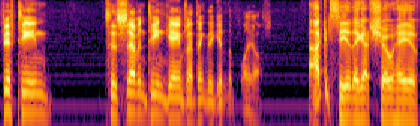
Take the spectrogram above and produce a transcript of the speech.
fifteen to seventeen games. I think they get in the playoffs. I could see it. They got Shohei of,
